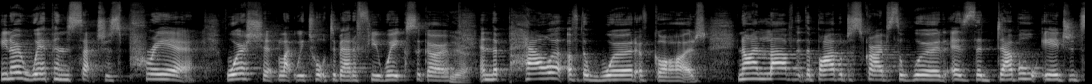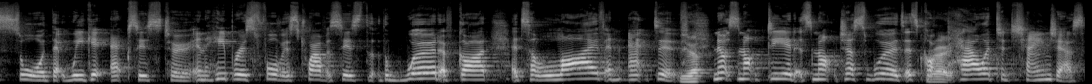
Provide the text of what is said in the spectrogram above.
You know, weapons such as prayer, worship, like we talked about a few weeks ago, Yeah. and the power of the Word of God. You know, I love that the Bible describes the Word as the double edged sword that we get access to. In Hebrews 4, verse 12, it says that the Word of God, it's alive and active. Yeah. Know, it's not dead, it's not just words, it's got Great. power to change us.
